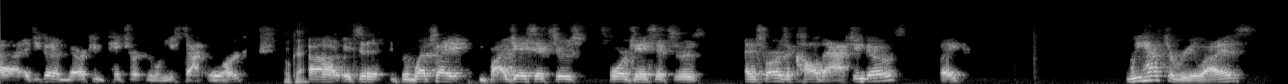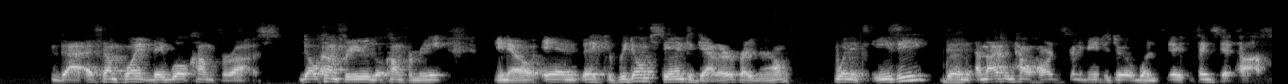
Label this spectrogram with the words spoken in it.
uh, if you go to AmericanPatriotRelief.org, okay, uh, it's a it's a website by J6ers for J6ers. And as far as a call to action goes, like we have to realize that at some point they will come for us. They'll come for you. They'll come for me you know, and like if we don't stand together right now, when it's easy, then imagine how hard it's going to be to do it when it, things get tough.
